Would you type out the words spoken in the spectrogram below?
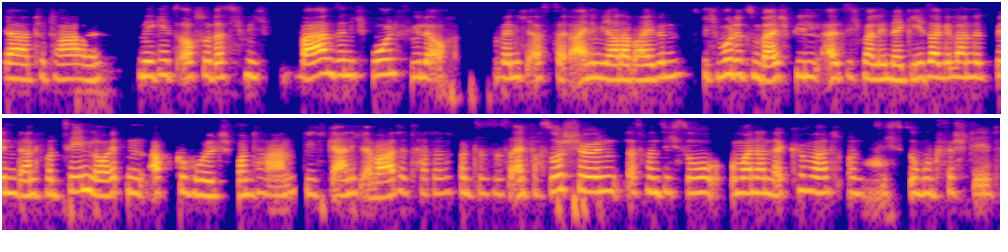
Ja, total. Mir geht es auch so, dass ich mich wahnsinnig wohlfühle, auch wenn ich erst seit einem Jahr dabei bin. Ich wurde zum Beispiel, als ich mal in der GESA gelandet bin, dann von zehn Leuten abgeholt, spontan, die ich gar nicht erwartet hatte. Und es ist einfach so schön, dass man sich so umeinander kümmert und sich so gut versteht.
